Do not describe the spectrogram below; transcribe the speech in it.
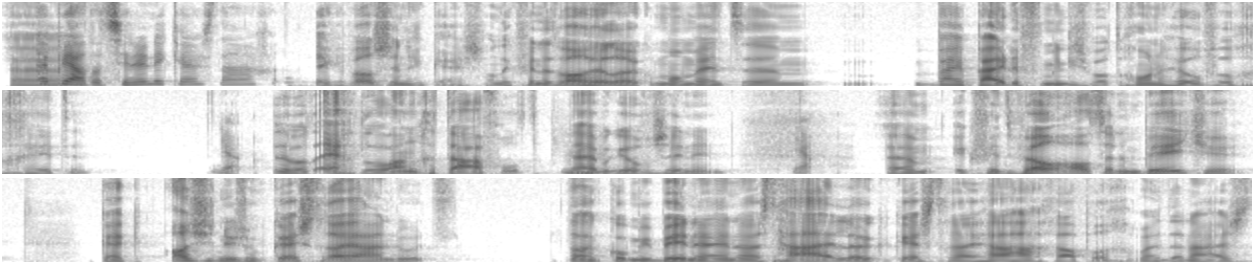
Heb je altijd zin in die kerstdagen? Ik heb wel zin in kerst. Want ik vind het wel een heel leuk moment. ehm, bij beide families wordt er gewoon heel veel gegeten. Ja. Er wordt echt lang getafeld. Daar Mhm. heb ik heel veel zin in. Ja. Ehm, ik vind wel altijd een beetje... Kijk, als je nu zo'n kersttrui aandoet... Dan kom je binnen en dan is het... Ha, leuke kersttrui, haha, grappig. Maar daarna is,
